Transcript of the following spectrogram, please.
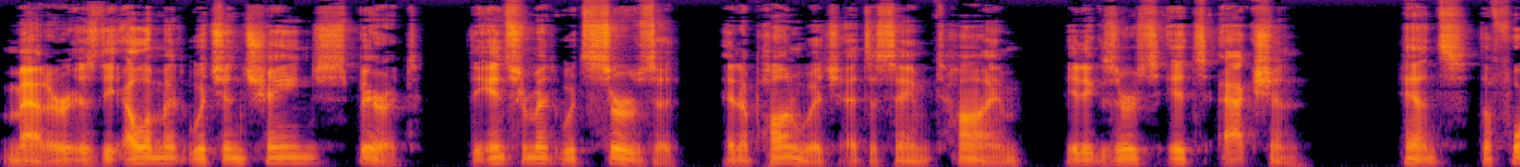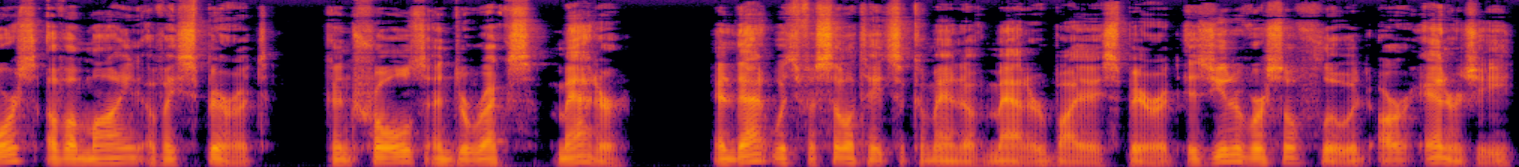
Matter is the element which enchains spirit, the instrument which serves it, and upon which, at the same time, it exerts its action. Hence, the force of a mind of a spirit controls and directs matter and that which facilitates the command of matter by a spirit is universal fluid or energy,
